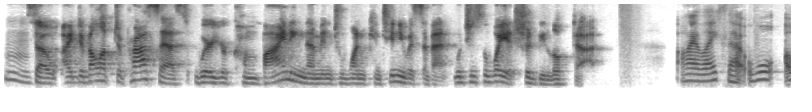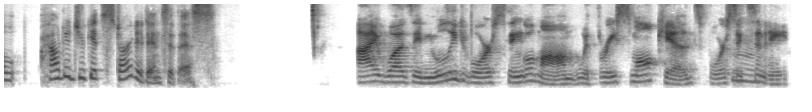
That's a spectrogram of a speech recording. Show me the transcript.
Hmm. So I developed a process where you're combining them into one continuous event, which is the way it should be looked at. I like that. Well, oh, how did you get started into this? I was a newly divorced single mom with three small kids, four, six, mm. and eight,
